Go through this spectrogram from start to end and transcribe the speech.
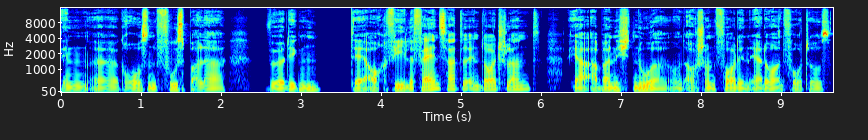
den äh, großen Fußballer würdigen, der auch viele Fans hatte in Deutschland, ja, aber nicht nur und auch schon vor den Erdogan-Fotos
